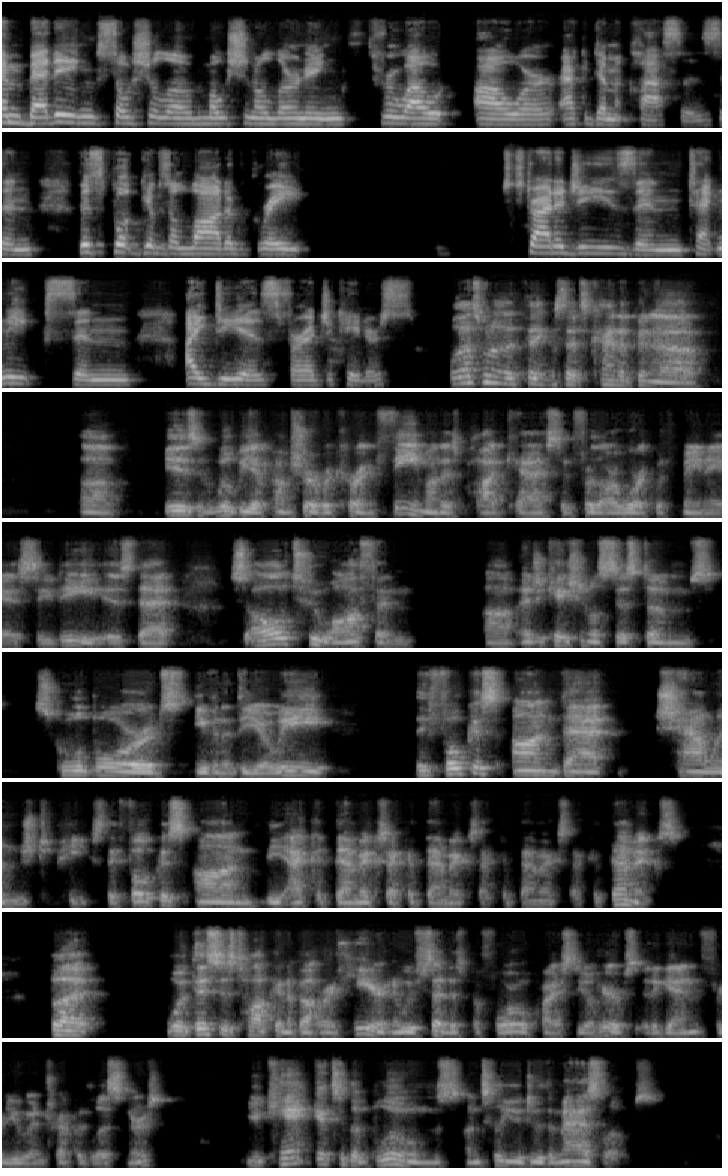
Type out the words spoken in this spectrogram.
embedding social emotional learning throughout our academic classes? And this book gives a lot of great strategies and techniques and ideas for educators. Well, that's one of the things that's kind of been a uh, is and will be, I'm sure, a recurring theme on this podcast and for our work with Maine ASCD is that all too often uh, educational systems, school boards, even the DOE, they focus on that challenged piece. They focus on the academics, academics, academics, academics. But what this is talking about right here, and we've said this before, we'll probably you'll hear it again for you intrepid listeners, you can't get to the blooms until you do the maslows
